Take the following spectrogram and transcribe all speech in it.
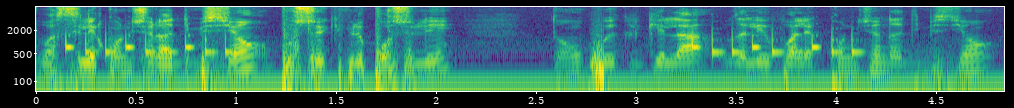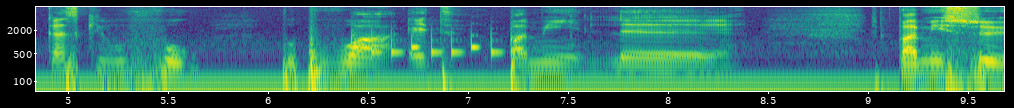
voici les conditions d'admission pour ceux qui veulent postuler. Donc vous pouvez cliquer là, vous allez voir les conditions d'admission. Qu'est-ce qu'il vous faut pour pouvoir être parmi les parmi ceux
